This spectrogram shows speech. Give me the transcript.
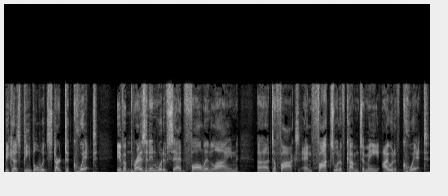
because people would start to quit if a president would have said fall in line uh, to Fox and Fox would have come to me I would have quit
